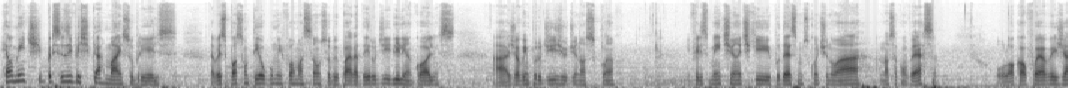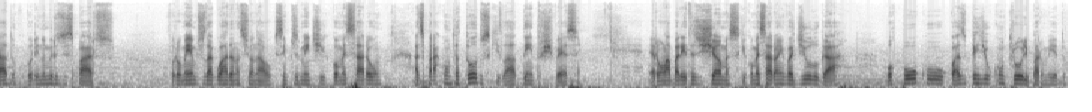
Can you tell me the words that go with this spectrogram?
Realmente preciso investigar mais sobre eles. Talvez possam ter alguma informação sobre o paradeiro de Lillian Collins, a jovem prodígio de nosso clã. Infelizmente, antes que pudéssemos continuar a nossa conversa, o local foi alvejado por inúmeros disparos. Foram membros da Guarda Nacional que simplesmente começaram a disparar contra todos que lá dentro estivessem. Eram labaredas de chamas que começaram a invadir o lugar. Por pouco, quase perdi o controle para o medo.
